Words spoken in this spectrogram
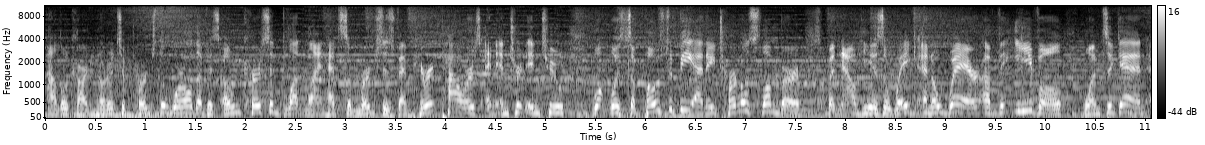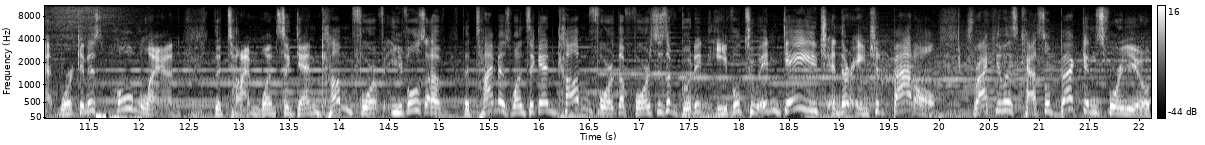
Alucard, in order to purge the world of his own cursed bloodline, had submerged his vampiric powers and entered into what was supposed to be an eternal slumber. But now he is awake and aware of the evil once again at work in his homeland. The time once again come for evils of the time has once again come for the forces of good and evil to engage in their ancient battle. Dracula's castle beckons for you,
